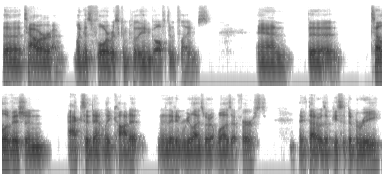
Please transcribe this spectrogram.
the tower when his floor was completely engulfed in flames. And the television accidentally caught it and they didn't realize what it was at first. They thought it was a piece of debris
